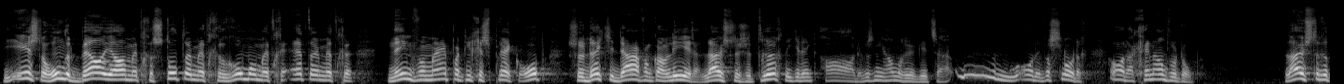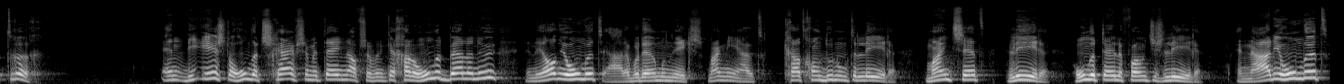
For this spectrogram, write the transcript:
Die eerste 100 bel je al met gestotter, met gerommel, met geëtter, met ge... Neem van mij part die gesprekken op, zodat je daarvan kan leren. Luister ze terug, dat je denkt, oh, dat was niet handig dat ik dit zei. Oeh, oh, dit was slordig. Oh, daar heb ik geen antwoord op. Luister het terug. En die eerste 100 schrijf ze meteen af. Zo van, ik ga de 100 bellen nu. En die, al die 100, ja, dat wordt helemaal niks. Maakt niet uit. Ik ga het gewoon doen om te leren. Mindset, leren. 100 telefoontjes leren. En na die 100,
